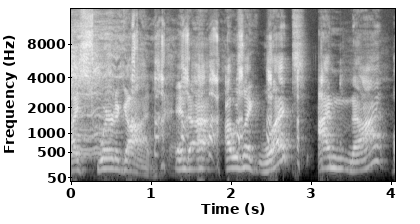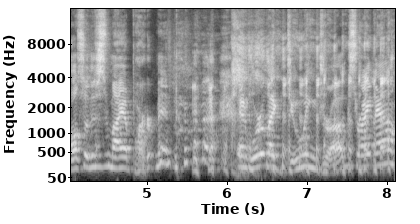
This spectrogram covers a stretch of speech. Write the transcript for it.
I swear to God. And I, I was like, what? I'm not. Also, this is my apartment, and we're like doing drugs right now.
